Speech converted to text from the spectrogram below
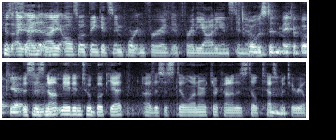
Because I, I I also think it's important for the, for the audience to know. oh, this didn't make a book yet? This is Mhm. not made into a book yet. Uh, this is still unearthed arcana. This is still test Hmm. material.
